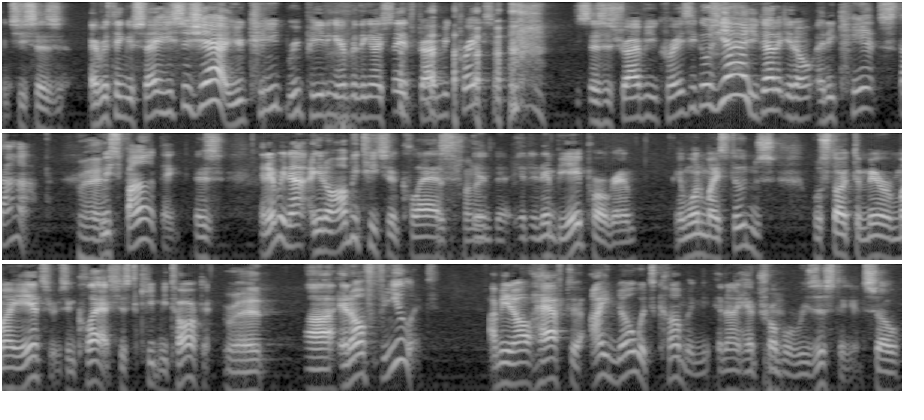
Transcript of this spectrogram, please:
And she says, "Everything you say?" He says, "Yeah." You keep repeating everything I say. It's driving me crazy. he says, "It's driving you crazy." He goes, "Yeah, you got it." You know, and he can't stop Right. responding. There's and every now you know I'll be teaching a class in, the- in an MBA program, and one of my students will start to mirror my answers in class just to keep me talking, right. uh, and I'll feel it. I mean, I'll have to. I know it's coming, and I have trouble resisting it. So,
